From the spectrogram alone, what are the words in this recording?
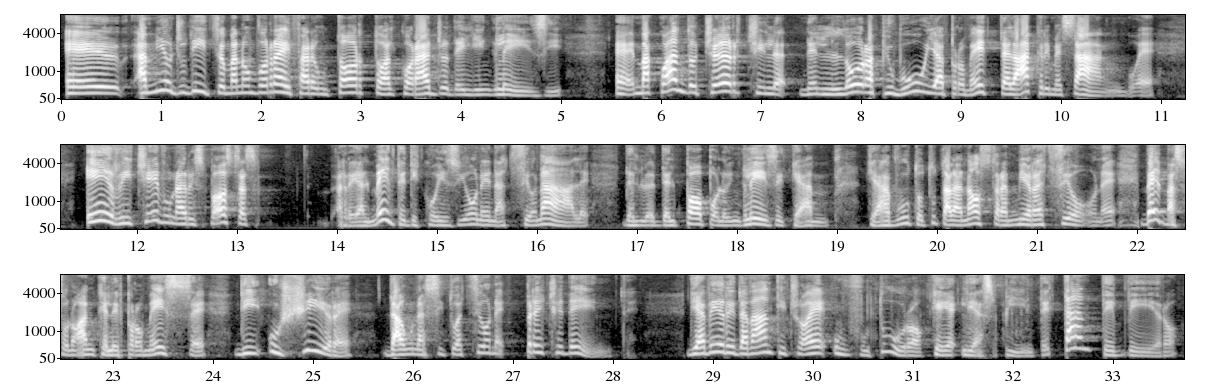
Eh, a mio giudizio, ma non vorrei fare un torto al coraggio degli inglesi, eh, ma quando Churchill nell'ora più buia promette lacrime e sangue e riceve una risposta realmente di coesione nazionale del, del popolo inglese che ha, che ha, avuto tutta la nostra ammirazione, beh, ma sono anche le promesse di uscire da una situazione precedente, di avere davanti cioè un futuro che li ha spinte. Tant'è vero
